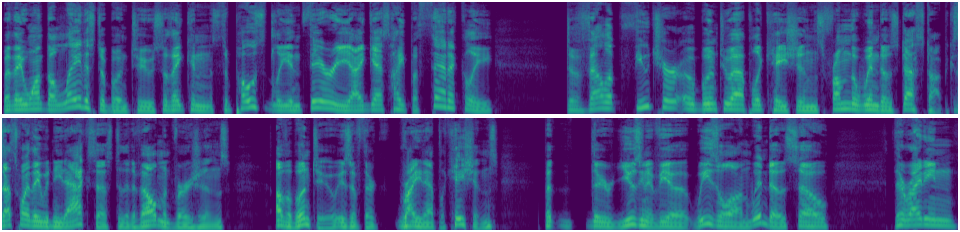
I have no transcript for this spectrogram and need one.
but they want the latest Ubuntu so they can supposedly, in theory, I guess hypothetically, develop future Ubuntu applications from the Windows desktop because that's why they would need access to the development versions of Ubuntu is if they're writing applications, but they're using it via Weasel on Windows, so they're writing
